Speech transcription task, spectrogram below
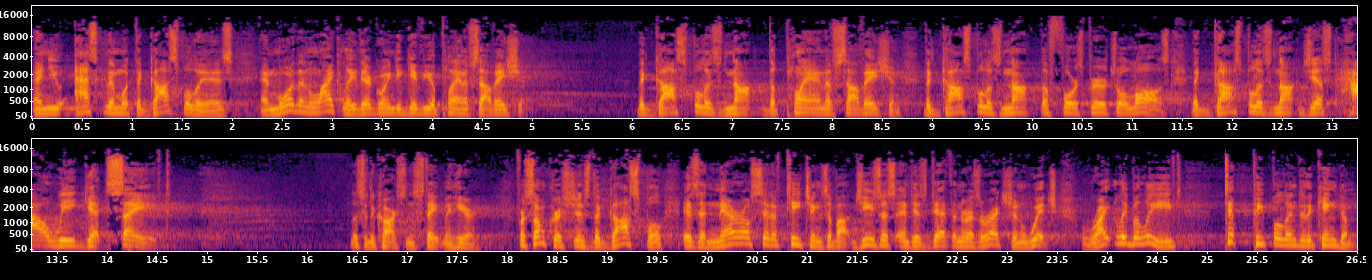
and you ask them what the gospel is, and more than likely they're going to give you a plan of salvation. The gospel is not the plan of salvation. The gospel is not the four spiritual laws. The gospel is not just how we get saved. Listen to Carson's statement here. For some Christians, the gospel is a narrow set of teachings about Jesus and his death and resurrection, which, rightly believed, tip people into the kingdom.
